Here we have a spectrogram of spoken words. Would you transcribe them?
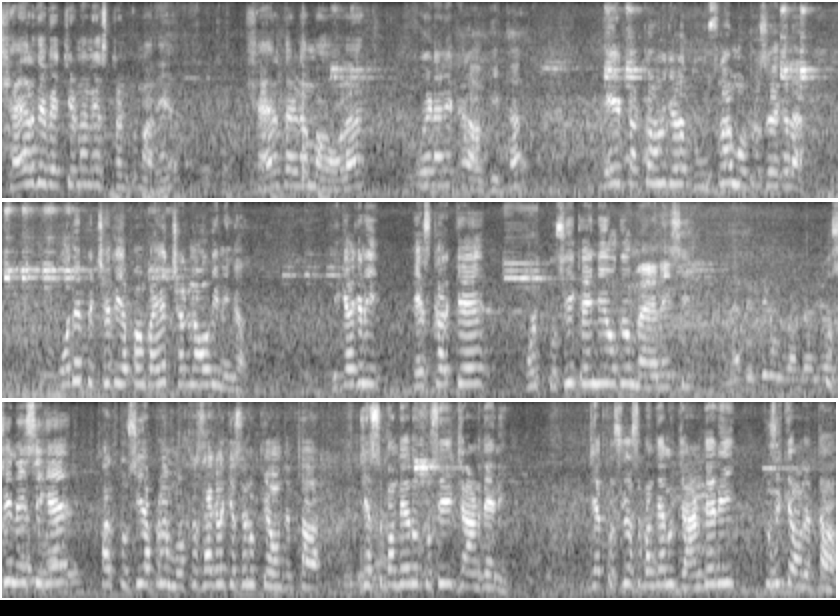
ਸ਼ਹਿਰ ਦੇ ਵਿੱਚ ਇਹਨਾਂ ਨੇ ਸਟੰਟ ਮਾਰੇ ਆ। ਸ਼ਹਿਰ ਦਾ ਜਿਹੜਾ ਮਾਹੌਲ ਹੈ ਉਹ ਇਹਨਾਂ ਨੇ ਖਰਾਬ ਕੀਤਾ। ਇਹ ਟੱਕਾ ਹੁਣ ਜਿਹੜਾ ਦੂਸਰਾ ਮੋਟਰਸਾਈਕਲ ਹੈ ਉਹਦੇ ਪਿੱਛੇ ਵੀ ਆਪਾਂ ਪਏ ਛੱਡਣਾ ਉਹ ਵੀ ਨਹੀਂਗਾ ਠੀਕ ਹੈ ਕਿ ਨਹੀਂ? ਇਸ ਕਰਕੇ ਹੁਣ ਤੁਸੀਂ ਕਹਿੰਦੇ ਹੋ ਕਿ ਉਹ ਮੈਂ ਨਹੀਂ ਸੀ। ਤੁਸੀਂ ਨਹੀਂ ਸੀਗੇ ਪਰ ਤੁਸੀਂ ਆਪਣਾ ਮੋਟਰਸਾਈਕਲ ਕਿਸੇ ਨੂੰ ਕਿਉਂ ਦਿੱਤਾ? ਜਿਸ ਬੰਦੇ ਨੂੰ ਤੁਸੀਂ ਜਾਣਦੇ ਨਹੀਂ। ਜੇ ਤੁਸੀਂ ਉਸ ਬੰਦੇ ਨੂੰ ਜਾਣਦੇ ਨਹੀਂ ਤੁਸੀਂ ਕਿਉਂ ਦਿੱਤਾ?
